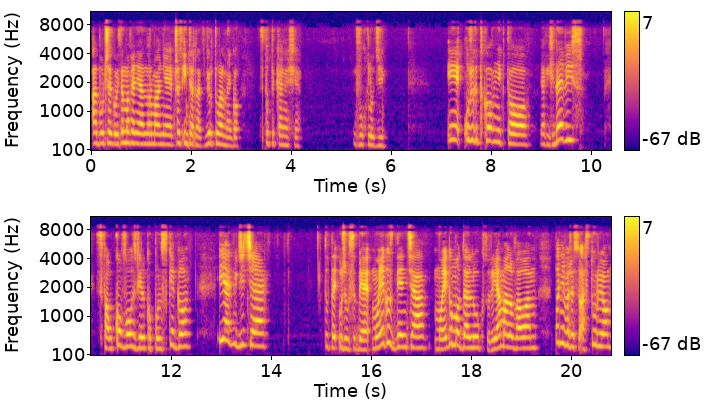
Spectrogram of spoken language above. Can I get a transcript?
albo czegoś, zamawiania normalnie przez internet, wirtualnego. Spotykania się dwóch ludzi. I użytkownik to jakiś Lewis z Fałkowo, z Wielkopolskiego. I jak widzicie, tutaj użył sobie mojego zdjęcia, mojego modelu, który ja malowałam, ponieważ jest to Asturio,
